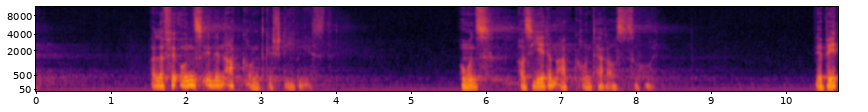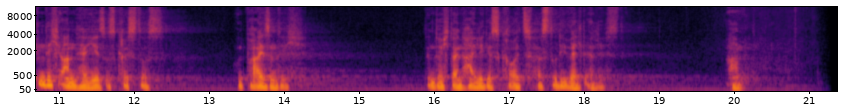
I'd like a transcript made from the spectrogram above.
weil er für uns in den Abgrund gestiegen ist, um uns aus jedem Abgrund herauszuholen. Wir beten dich an, Herr Jesus Christus, und preisen dich, denn durch dein heiliges Kreuz hast du die Welt erlöst. Amen.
